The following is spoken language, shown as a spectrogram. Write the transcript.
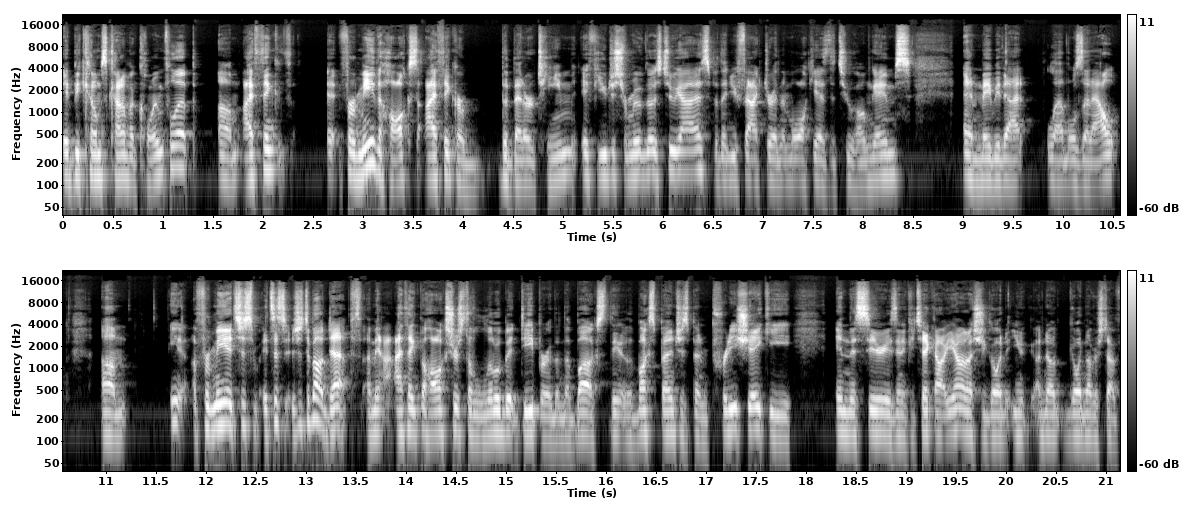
it becomes kind of a coin flip. Um, I think for me, the Hawks, I think are the better team if you just remove those two guys, but then you factor in that Milwaukee has the two home games, and maybe that levels it out. Um, you know, for me, it's just it's just, it's just about depth. I mean, I think the Hawks are just a little bit deeper than the Bucks. The, the Bucks bench has been pretty shaky in this series, and if you take out Giannis, you go you go another step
